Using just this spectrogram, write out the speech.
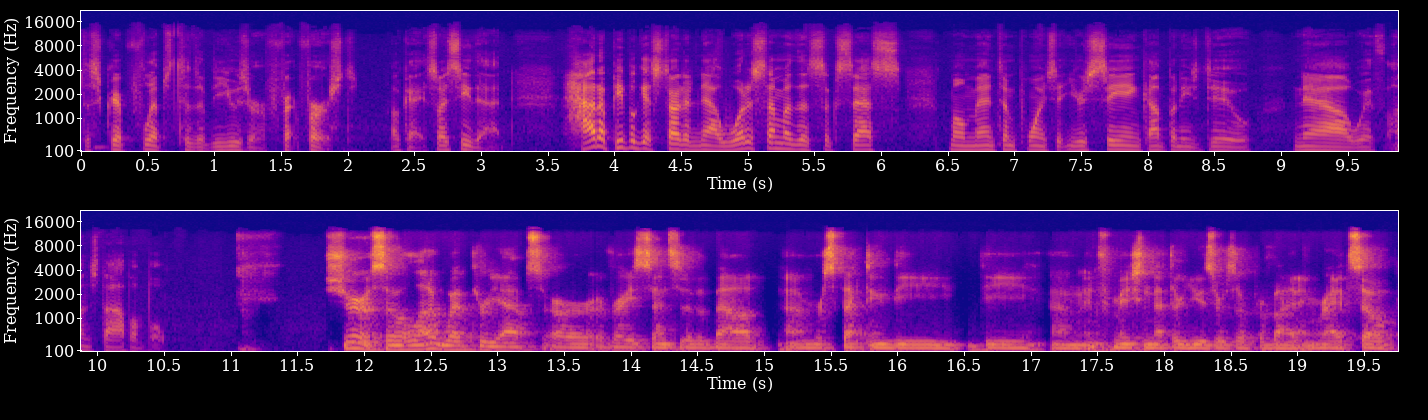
the script flips to the user first. Okay, so I see that. How do people get started now? What are some of the success momentum points that you're seeing companies do now with Unstoppable? Sure. So a lot of Web3 apps are very sensitive about um, respecting the, the um, information that their users are providing, right? So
